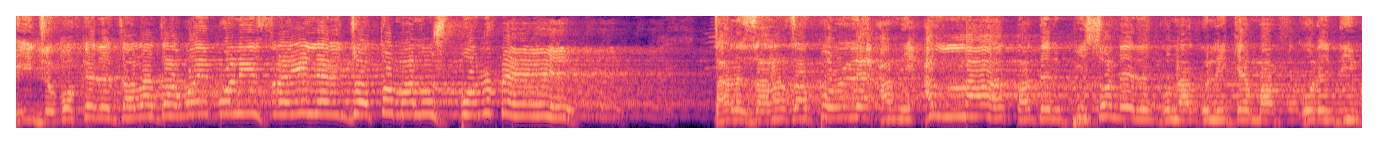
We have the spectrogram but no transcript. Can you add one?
এই যুবকের জানাজা ওই বলি ইসরায়েলের যত মানুষ পড়বে, তার জানাজা পড়লে আমি আল্লাহ তাদের পিছনের গুণাগুলিকে মাফ করে দিব।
